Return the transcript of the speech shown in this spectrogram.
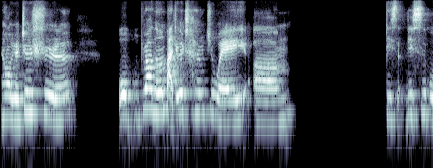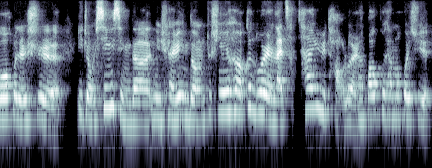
然后我觉得这是我我不知道能不能把这个称之为嗯第四第四波或者是一种新型的女权运动，就是因为会有更多人来参参与讨论，然后包括他们会去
